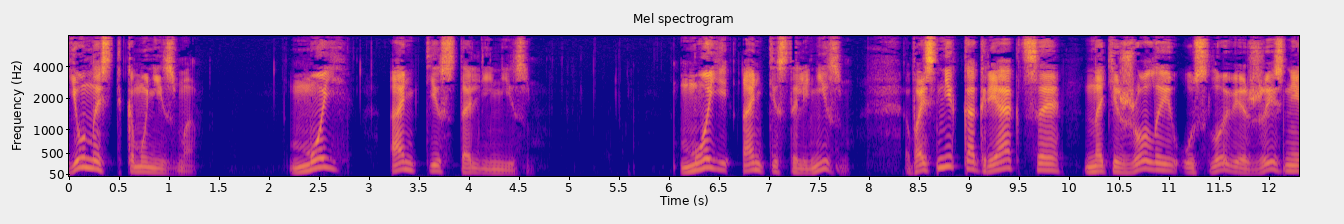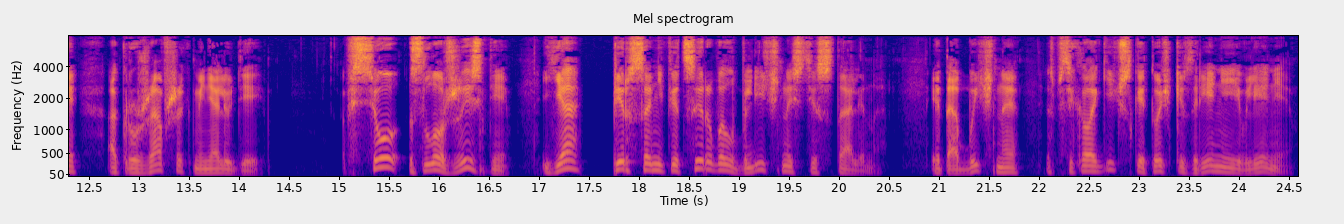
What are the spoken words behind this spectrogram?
Юность коммунизма. Мой антисталинизм. Мой антисталинизм возник как реакция на тяжелые условия жизни окружавших меня людей. Все зло жизни я персонифицировал в личности Сталина. Это обычное с психологической точки зрения явление.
